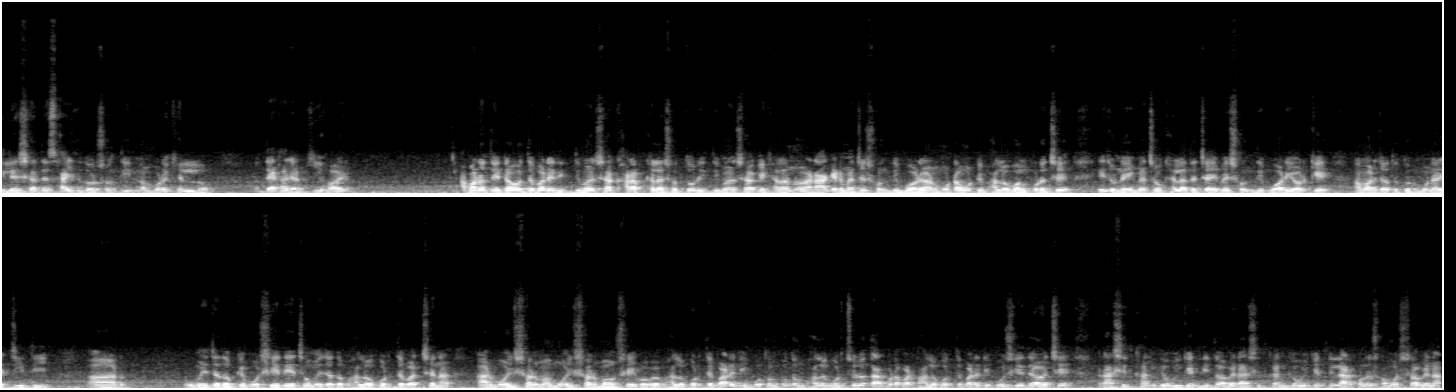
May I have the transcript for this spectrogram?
গিলের সাথে। সাইজ দর্শন তিন নম্বরে খেললো। দেখা যাক কি হয়। আবার হয়তো এটা হতে পারে ঋদ্ধিমান শাহ খারাপ খেলা সত্ত্বেও ঋদ্ধিমান শাহকে খেলানো। আর আগের ম্যাচে সন্দীপ ওয়ারিয়র মোটামুটি ভালো বল করেছে। এই জন্য এই ম্যাচেও খেলাতে চাইবে সন্দীপ ওয়ারিয়রকে আমার যতদূর মনে হয় জিতি। আর উমেশ যাদবকে বসিয়ে দিয়েছে, উমেশ যাদব ভালো করতে পারছে না, আর মহিষ শর্মা, মহিষ শর্মাও সেইভাবে ভালো করতে পারেনি। প্রথম প্রথম ভালো করছিল, তারপর আবার ভালো করতে পারেনি, বসিয়ে দেওয়া হয়েছে। রাশিদ খানকে উইকেট নিতে হবে। রাশিদ খানকে উইকেট নিলে আর কোনো সমস্যা হবে না।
